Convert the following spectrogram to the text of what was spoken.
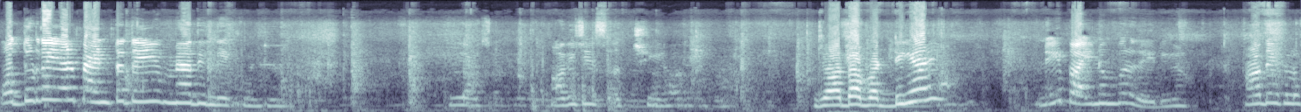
ਉਧਰ ਦੇ ਯਾਰ ਪੈਂਟ ਤੇ ਹੀ ਮੈਂ ਦਿੰਦੀ ਇੱਕ ਮਿੰਟ। ਲਾਸਟ ਆ ਵੀ ਚੀਜ਼ ਅੱਛੀ ਆ। ਜ਼ਿਆਦਾ ਵੱਡੀਆਂ ਨਹੀਂ ਨਹੀਂ 22 ਨੰਬਰ ਦੇ ਰਹੀ ਆ। ਆ ਦੇਖ ਲਓ।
